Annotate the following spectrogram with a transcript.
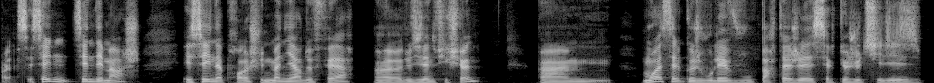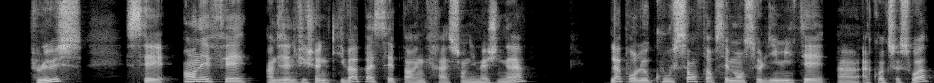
Voilà, c'est une démarche et c'est une approche, une manière de faire, heu, du design fiction. Hem, moi, celle que je voulais vous partager, celle que j'utilise plus, c'est en effet un design fiction qui va passer par une création d'imaginaire. Là, pour le coup, sans forcément se limiter à à quoi que ce soit,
